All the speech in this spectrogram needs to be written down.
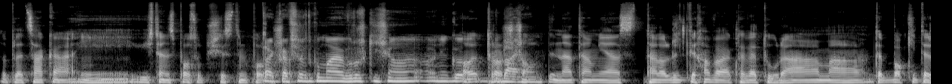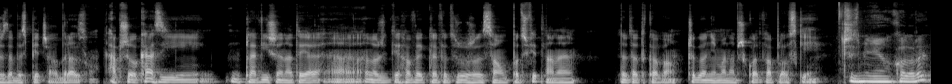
do plecaka i, i w ten sposób się z tym porusza. Tak, a w środku małe wróżki się o niego o, troszczą. Natomiast ta Logitechowa klawiatura ma te boki też zabezpiecza od razu. A przy okazji klawisze na tej Logitechowej klawiaturze są podświetlane dodatkowo, czego nie ma na przykład w Apple'owskiej. Czy zmieniają kolory?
